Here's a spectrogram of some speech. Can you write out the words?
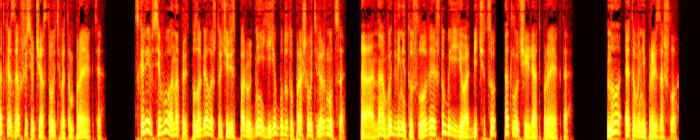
отказавшись участвовать в этом проекте. Скорее всего, она предполагала, что через пару дней ее будут упрашивать вернуться, а она выдвинет условия, чтобы ее обидчицу отлучили от проекта. Но этого не произошло,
